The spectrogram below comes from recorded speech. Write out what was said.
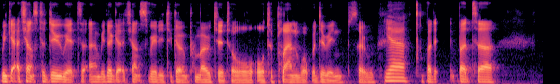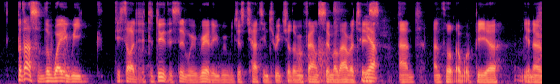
we get a chance to do it, and we don't get a chance really to go and promote it or or to plan what we're doing. So yeah, but but uh, but that's the way we decided to do this, didn't we? Really, we were just chatting to each other and found similarities, yeah. And and thought that would be a you know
